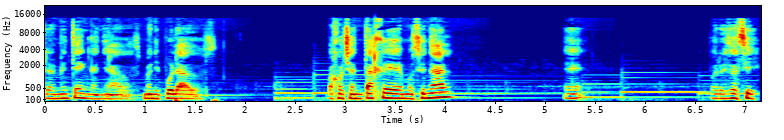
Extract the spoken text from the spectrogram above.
realmente engañados, manipulados, bajo chantaje emocional. ¿eh? Por eso así,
